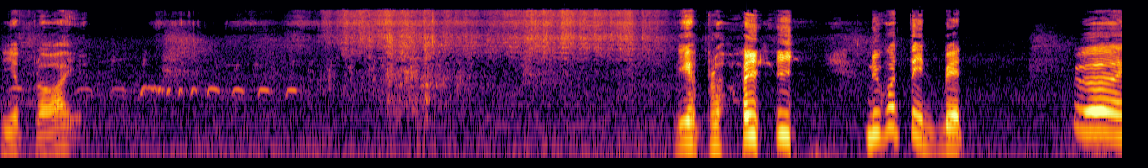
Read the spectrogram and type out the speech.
เรียบร้อย เรียบร้อย นึกว่าติดเบ็ด เอ้ย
